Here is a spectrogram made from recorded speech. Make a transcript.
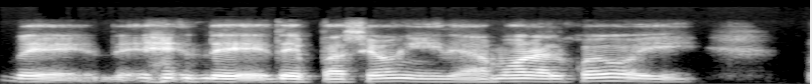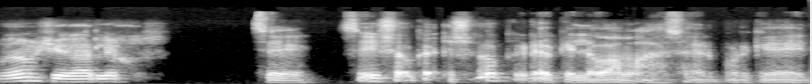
de, de, de, de pasión y de amor al juego y podemos llegar lejos. Sí, sí, yo, yo creo que lo vamos a hacer porque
